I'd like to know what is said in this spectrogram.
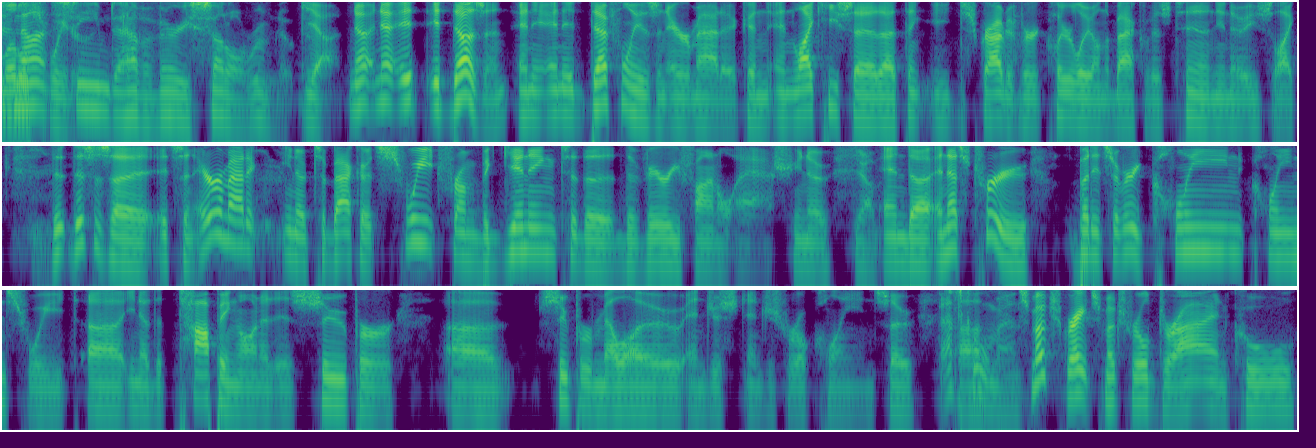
does not sweeter. seem to have a very subtle room note. Yeah, no, no, it, it doesn't, and it, and it definitely is an aromatic, and and like he said, I think he described it very clearly on the back of his tin. You know, he's like, th- this is a, it's an aromatic, you know, tobacco. It's sweet from beginning to the the very final ash. You know, Yeah. and uh, and that's true, but it's a very clean, clean sweet. Uh, you know, the topping on it is super, uh, super mellow and just and just real clean. So That's uh, cool, man. Smoke's great. Smoke's real dry and cool.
